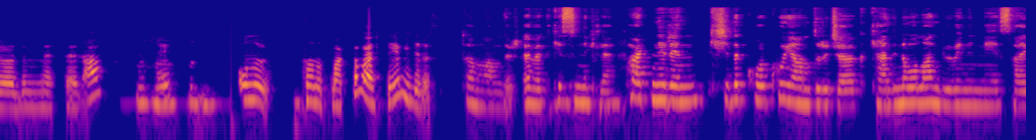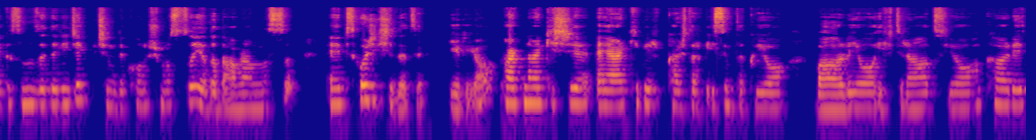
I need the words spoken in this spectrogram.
gördüm mesela. Hı hı. Onu tanıtmakla başlayabiliriz. Tamamdır. Evet kesinlikle. Partnerin kişide korku uyandıracak, kendine olan güvenini, saygısını zedeleyecek biçimde konuşması ya da davranması e, psikolojik şiddeti giriyor. Partner kişi eğer ki bir karşı tarafa isim takıyor, bağırıyor, iftira atıyor, hakaret,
